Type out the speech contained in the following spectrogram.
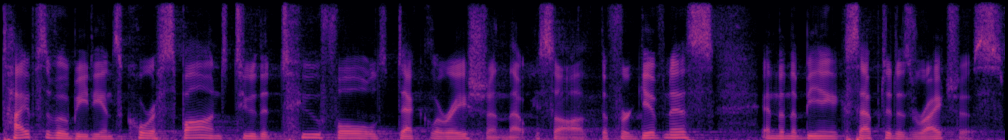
types of obedience correspond to the twofold declaration that we saw the forgiveness and then the being accepted as righteous.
